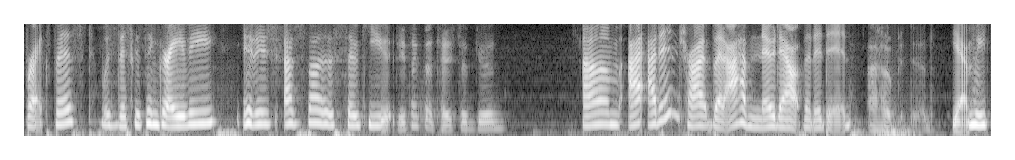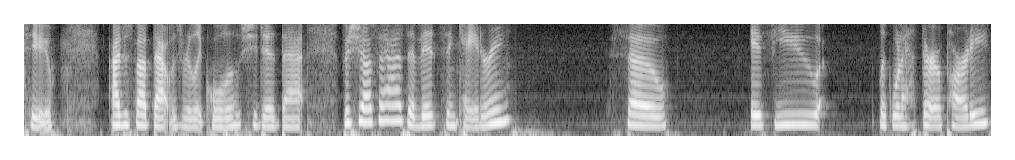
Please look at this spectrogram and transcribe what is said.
breakfast with biscuits and gravy. It is. I just thought it was so cute. Do you think that tasted good? Um, I, I didn't try it, but I have no doubt that it did. I hope it did. Yeah, me too. I just thought that was really cool. She did that. But she also has events and catering. So if you like want to throw a party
